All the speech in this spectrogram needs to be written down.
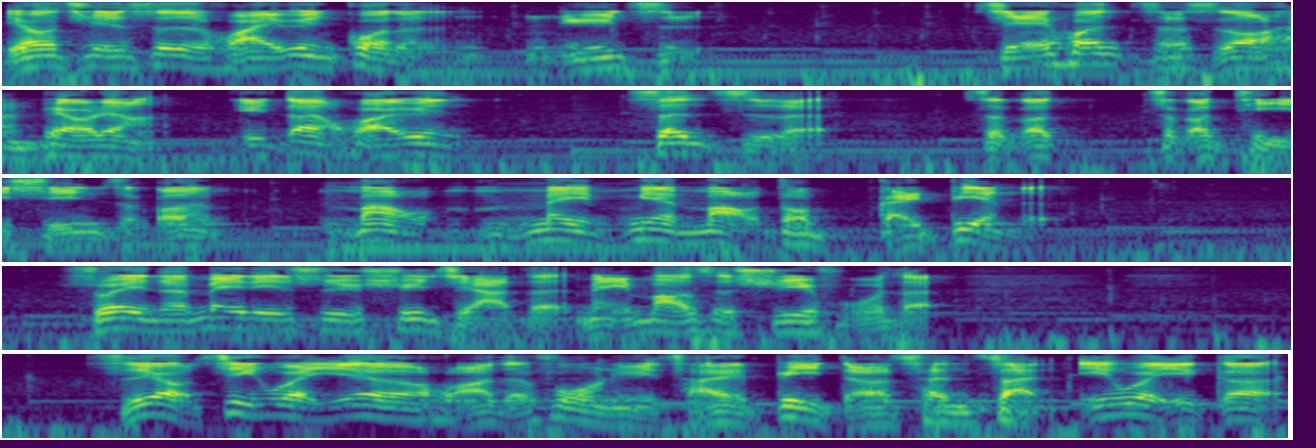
尤其是怀孕过的女子，结婚的时候很漂亮，一旦怀孕生子了，这个这个体型、这个貌面面貌都改变了。所以呢，魅力是虚假的，美貌是虚浮的。只有敬畏耶和华的妇女才必得称赞，因为一个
